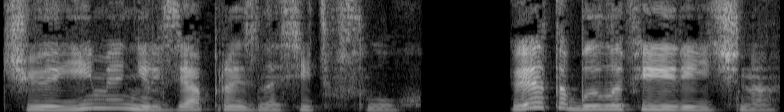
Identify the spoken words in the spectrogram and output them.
чье имя нельзя произносить вслух. Это было феерично.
